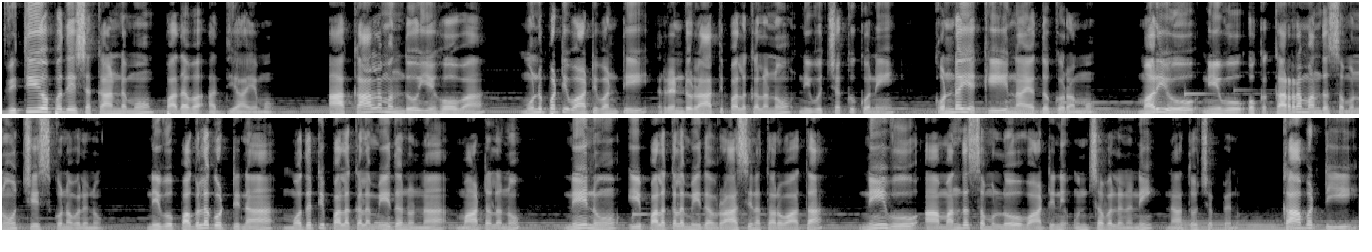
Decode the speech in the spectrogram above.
ద్వితీయోపదేశ కాండము పదవ అధ్యాయము. ఆ కాలమందు యహోవా మునుపటి వాటి వంటి రెండు రాతి పలకలను నీవు చెక్కుకొని కొండ ఎక్కి నా యొద్దకు రమ్ము. మరియు నీవు ఒక కర్ర మందసమును చేసుకొనవలెను. నీవు పగులగొట్టిన మొదటి పలకల మీదనున్న మాటలను నేను ఈ పలకల మీద వ్రాసిన తరువాత నీవు ఆ మందసములో వాటిని ఉంచవలెనని నాతో చెప్పాను. కాబట్టి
